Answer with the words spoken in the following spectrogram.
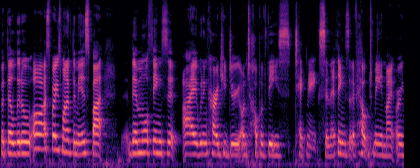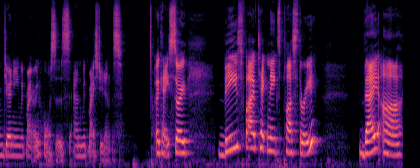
but they're little. Oh, I suppose one of them is, but they're more things that I would encourage you to do on top of these techniques, and they're things that have helped me in my own journey with my own horses and with my students. Okay, so these five techniques plus three, they are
